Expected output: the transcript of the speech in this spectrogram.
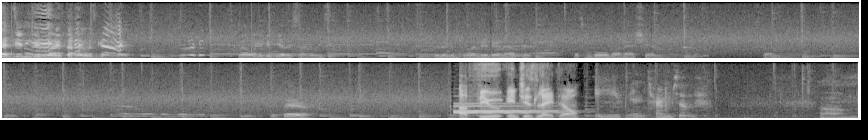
That didn't do what I thought it was gonna do. Well, let me get the other side at least. Maybe I can blend it in after. Put some gold on that shit. Stuff. There. A few inches later. Eve, in terms of Um,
